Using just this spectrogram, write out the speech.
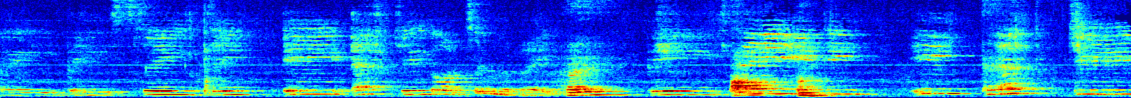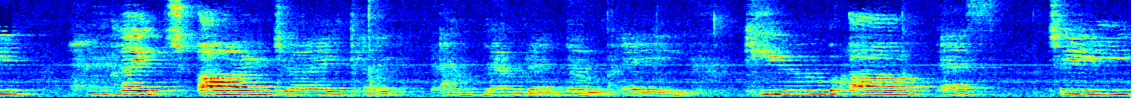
A, B, C, D, E, F, G, go on, sing with. Hey. B. Ah, um. D, E, F, G, H, I, J, K, M, L, N, O, P, Q, R, S, T,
